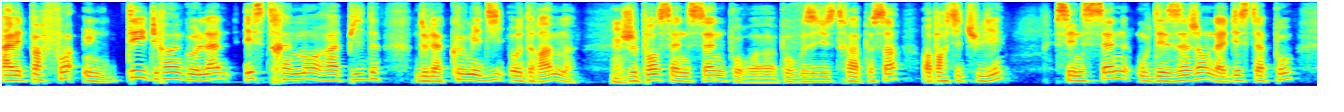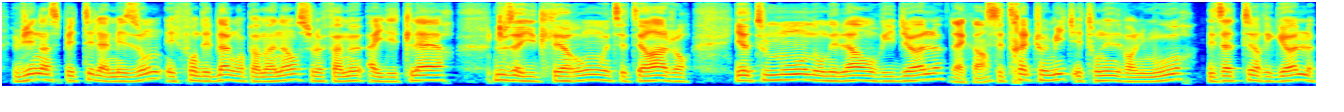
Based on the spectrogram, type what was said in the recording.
avec parfois une dégringolade extrêmement rapide de la comédie au drame. Hmm. Je pense à une scène, pour, euh, pour vous illustrer un peu ça, en particulier. C'est une scène où des agents de la Gestapo viennent inspecter la maison et font des blagues en permanence sur le fameux Heil Hitler, nous Heil Hitlerons, etc. Genre, il y a tout le monde, on est là, on rigole. D'accord. C'est très comique et tourné devant l'humour. Les acteurs rigolent,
